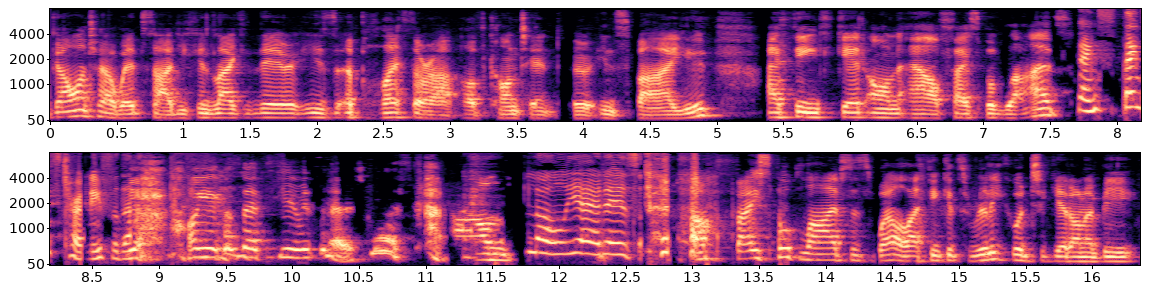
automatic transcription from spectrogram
go onto our website. You can like there is a plethora of content to inspire you. I think get on our Facebook Lives. Thanks, thanks, Tony, for that. Yeah. Oh yeah, because that's you, isn't it? Yes. Um, Lol, yeah, it is. um, Facebook Lives as well. I think it's really good to get on and be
